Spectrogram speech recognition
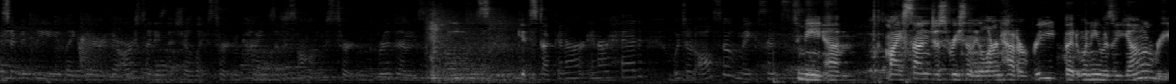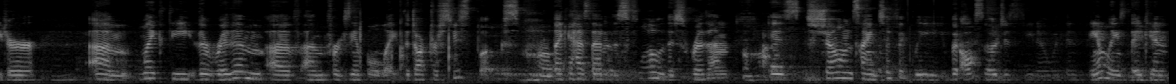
typically, like there, there are studies that show like certain kinds of songs, certain rhythms, beats get stuck in our in our head, which would also make sense to me. Um, my son just recently learned how to read, but when he was a young reader. Um, like the the rhythm of, um, for example, like the Dr. Seuss books, like it has that this flow, this rhythm is shown scientifically, but also just you know within families they can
